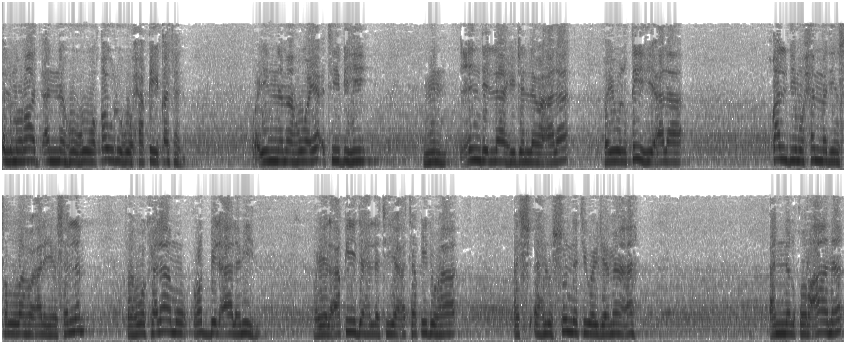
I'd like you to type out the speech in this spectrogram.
المراد أنه هو قوله حقيقة وإنما هو يأتي به من عند الله جل وعلا فيلقيه على قلب محمد صلى الله عليه وسلم فهو كلام رب العالمين وهي العقيدة التي يعتقدها أهل السنة والجماعة أن القرآن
